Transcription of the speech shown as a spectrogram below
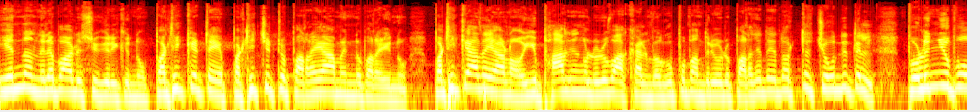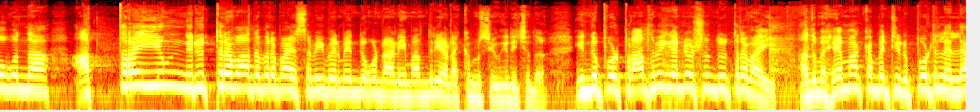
എന്ന നിലപാട് സ്വീകരിക്കുന്നു. പഠിക്കട്ടെ പഠിച്ചിട്ട് പറയാമെന്ന് പറയുന്നു. പഠിക്കാതെയാണോ ഈ ഭാഗങ്ങൾ ഒഴിവാക്കാൻ വകുപ്പ് മന്ത്രിയോട് പറഞ്ഞത് എന്നൊറ്റ ചോദ്യത്തിൽ പൊളിഞ്ഞു പോകുന്ന അത്രയും നിരുത്തരവാദപരമായ സമീപനം എന്തുകൊണ്ടാണ് ഈ മന്ത്രി അടക്കം സ്വീകരിച്ചത്? ഇന്നിപ്പോൾ പ്രാഥമിക അന്വേഷണത്തിന് ഉത്തരവായി. അതും ഹേമ കമ്മിറ്റി റിപ്പോർട്ടിലല്ല.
